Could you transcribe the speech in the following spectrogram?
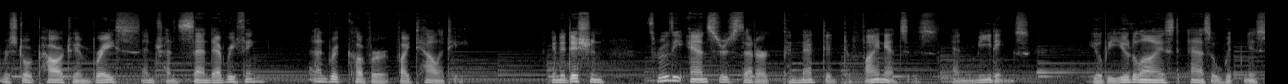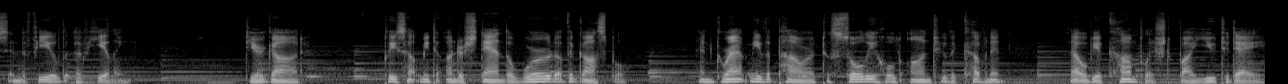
restore power to embrace and transcend everything, and recover vitality. In addition, through the answers that are connected to finances and meetings, you'll be utilized as a witness in the field of healing. Dear God, Please help me to understand the word of the gospel and grant me the power to solely hold on to the covenant that will be accomplished by you today.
